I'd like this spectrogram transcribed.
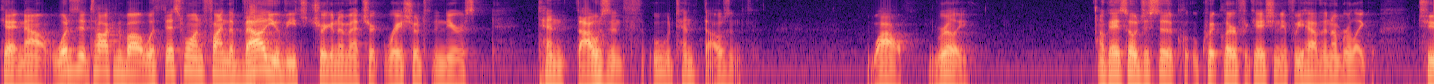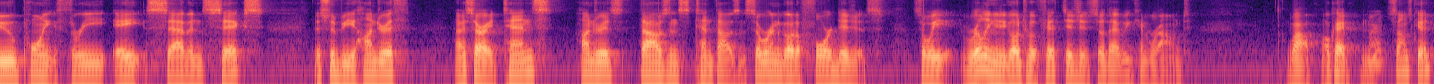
Okay, now what is it talking about with this one? Find the value of each trigonometric ratio to the nearest 10,000th. Ooh, 10,000th. Wow, really? Okay, so just a quick clarification. If we have the number like 2.3876, this would be hundredth, uh, sorry, tens, hundreds, thousands, ten thousands. So we're going to go to four digits. So we really need to go to a fifth digit so that we can round. Wow. Okay. All right. Sounds good.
